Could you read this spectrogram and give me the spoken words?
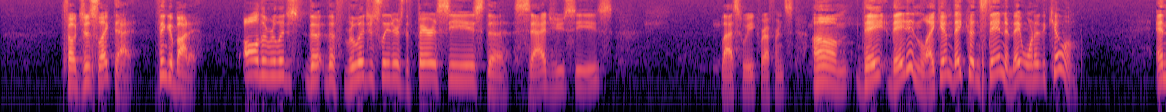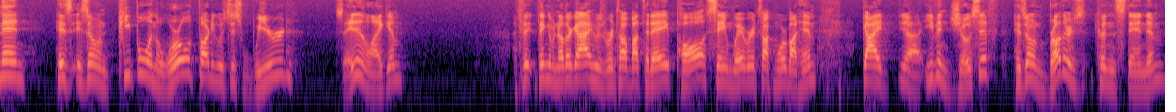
Felt just like that. Think about it. All the religious, the, the religious leaders, the Pharisees, the Sadducees, last week reference, um, they, they didn't like him. They couldn't stand him. They wanted to kill him. And then his, his own people in the world thought he was just weird, so they didn't like him. I th- think of another guy who's we're going to talk about today, Paul, same way. We're going to talk more about him. Guy, even Joseph, his own brothers couldn't stand him.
